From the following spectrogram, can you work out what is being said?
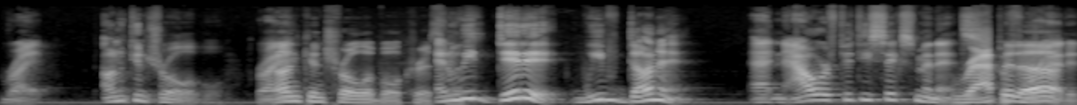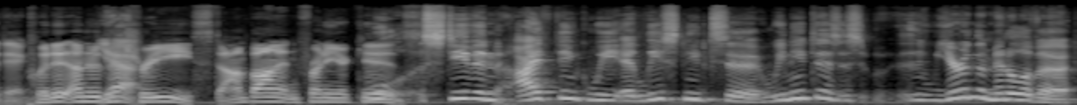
right. Uncontrollable, right? uncontrollable Christmas. and we did it. We've done it. At an hour 56 minutes. Wrap it up. Editing. Put it under Yeah. the tree. Stomp on it in front of your kids. Well, Steven, I think we at least need to. We need to. You're in the middle of a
